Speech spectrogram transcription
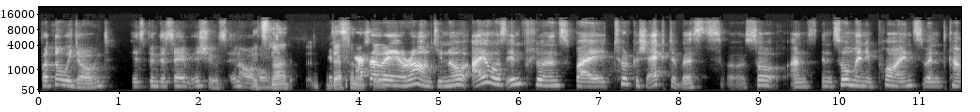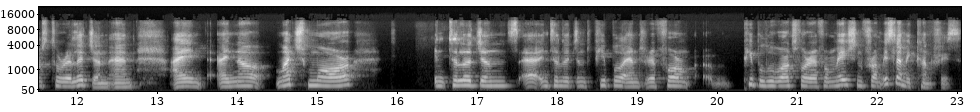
But no, we don't it's been the same issues in our it's home. not definitely it's the other way around you know i was influenced by turkish activists uh, so and in so many points when it comes to religion and i i know much more intelligent uh, intelligent people and reform um, people who work for reformation from islamic countries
